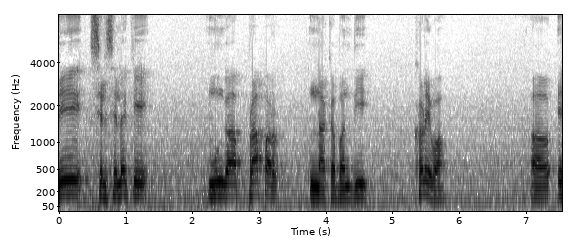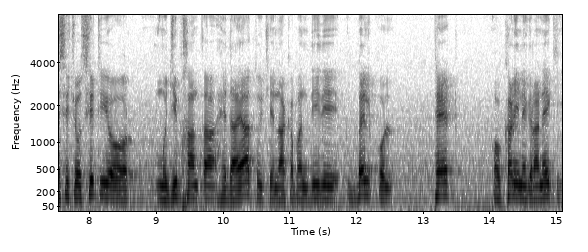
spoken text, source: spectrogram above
د سلسله کې مونږه پراپر ناکبندی کړې و او ایس ایچ او سیټي او مجیب خان ته هدایات و چې ناکبندی دی بالکل ټیټ او کړی نگرانه کی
